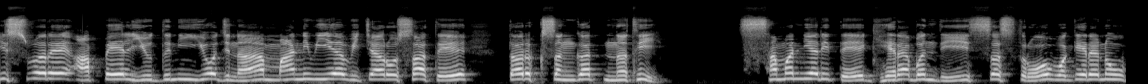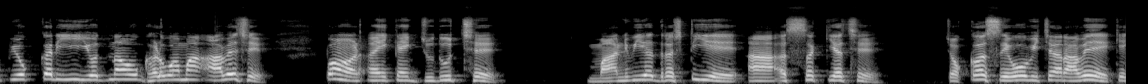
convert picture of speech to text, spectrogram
ઈશ્વરે આપેલ યુદ્ધની યોજના માનવીય વિચારો સાથે તર્કસંગત નથી. સામાન્ય રીતે ઘેરાબંધી, શસ્ત્રો વગેરેનો ઉપયોગ કરી યોજનાઓ ઘડવામાં આવે છે, પણ અહીં કંઈક જુદું જ છે. માનવીય દ્રષ્ટિએ આ અશક્ય છે. ચોક્કસ એવો વિચાર આવે કે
